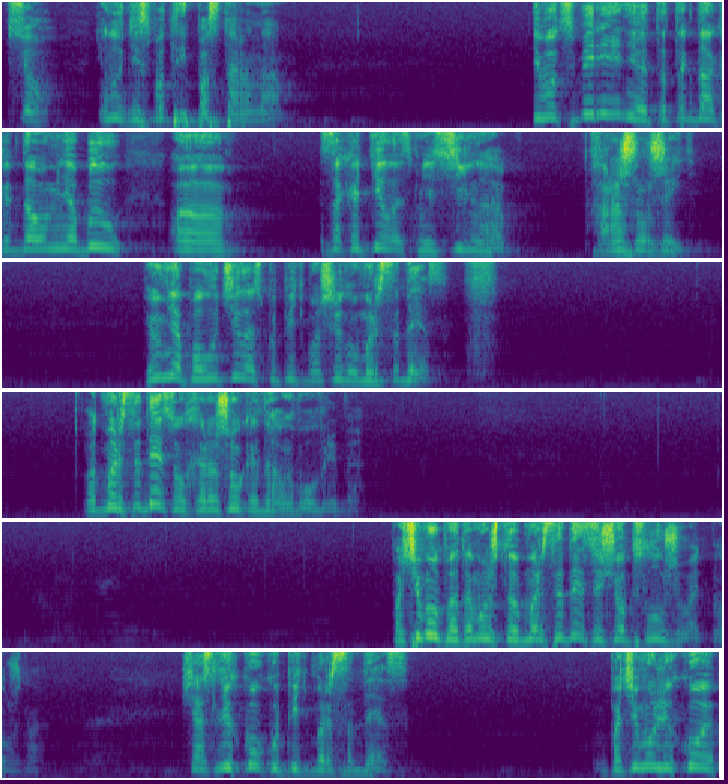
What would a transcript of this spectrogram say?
Все. И ну не смотри по сторонам. И вот смирение это тогда, когда у меня был, э, захотелось мне сильно хорошо жить. И у меня получилось купить машину Мерседес. Вот Мерседес, он хорошо, когда он вовремя. Почему? Потому что Мерседес еще обслуживать нужно. Сейчас легко купить Мерседес. Почему легко?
